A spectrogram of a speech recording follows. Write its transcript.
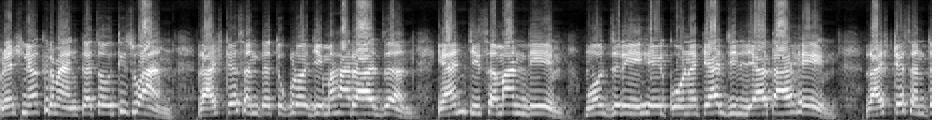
प्रश्न क्रमांक चौतीसवा राष्ट्रसंत तुकडोजी महाराज यांची समाधी मोजरी हे कोणत्या जिल्ह्यात आहे? राष्ट्रसंत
